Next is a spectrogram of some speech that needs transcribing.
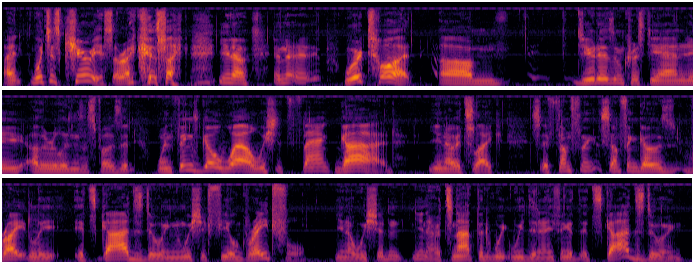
and, which is curious, all right? Because, like, you know, the, we're taught, um, Judaism, Christianity, other religions, I suppose, that when things go well, we should thank God. You know, it's like so if something, something goes rightly, it's God's doing, and we should feel grateful. You know, we shouldn't, you know, it's not that we, we did anything, it, it's God's doing.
